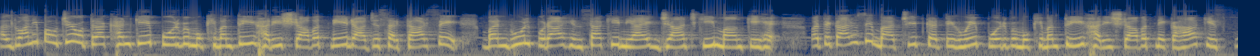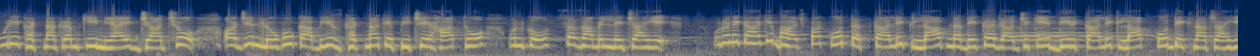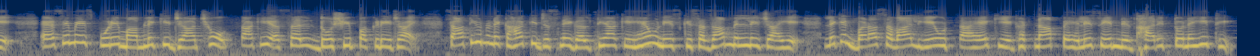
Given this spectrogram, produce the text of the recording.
हल्द्वानी पहुँचे उत्तराखंड के पूर्व मुख्यमंत्री हरीश रावत ने राज्य सरकार से बनभूलपुरा हिंसा की न्यायिक जाँच की मांग की है। पत्रकारों से बातचीत करते हुए पूर्व मुख्यमंत्री हरीश रावत ने कहा कि इस पूरे घटनाक्रम की न्यायिक जाँच हो और जिन लोगों का भी इस घटना के पीछे हाथ हो, उनको सजा मिलनी चाहिए। उन्होंने कहा कि भाजपा को तत्कालिक लाभ न देकर राज्य के दीर्घकालिक लाभ को देखना चाहिए। ऐसे में इस पूरे मामले की जाँच हो ताकि असल दोषी पकड़े जाए। साथ ही उन्होंने कहा कि जिसने गलतियाँ की हैं उन्हें इसकी सजा मिलनी चाहिए। लेकिन बड़ा सवाल ये उठता है कि ये घटना पहले से निर्धारित तो नहीं थी।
